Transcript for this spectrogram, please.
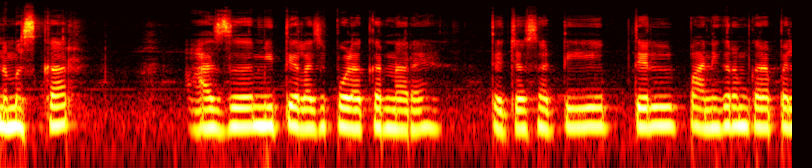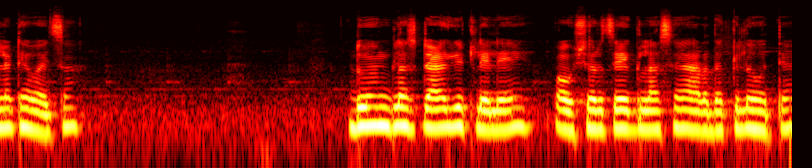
नमस्कार. आज मी तेलाच्या पोळ्या करणार आहे. त्याच्यासाठी तेल पाणी गरम करा पहिला ठेवायचं. दोन ग्लास डाळ घेतलेले आहे. पावशरचा एक ग्लास आहे अर्धा किलो होत्या.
